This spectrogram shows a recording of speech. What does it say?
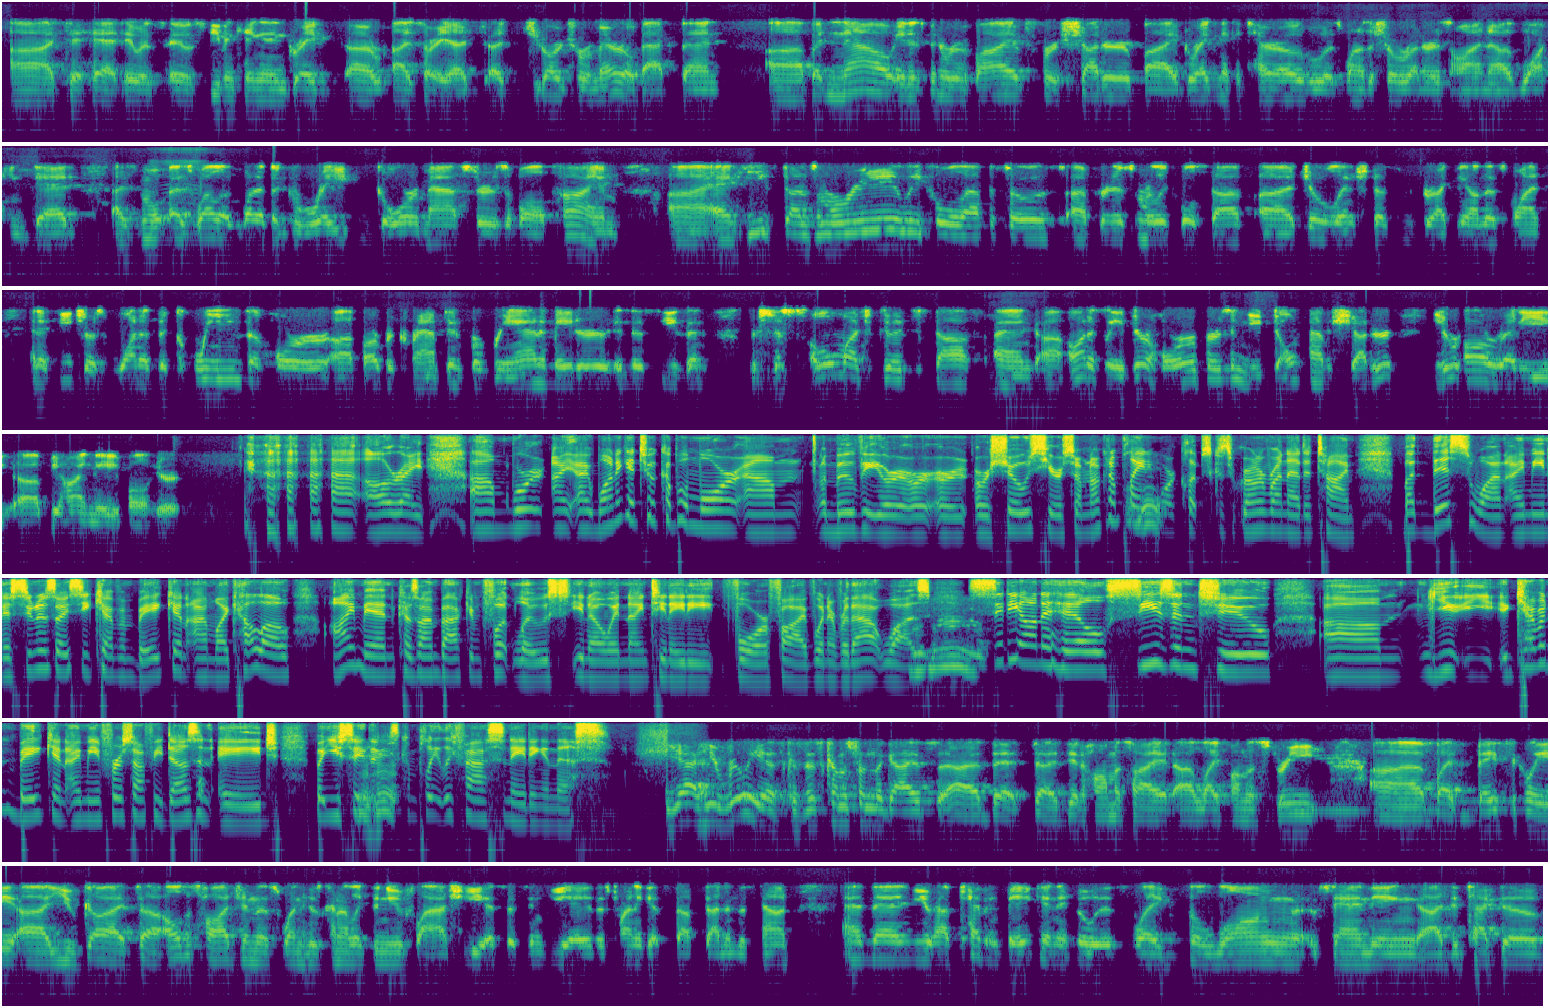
uh, to hit. It was it was Stephen King and Greg, uh, uh, sorry, uh, uh, George Romero back then. Uh, but now it has been revived for Shudder by Greg Nicotero, who is one of the showrunners on uh, Walking Dead, as, as well as one of the great gore masters of all time. Uh, and he's done some really cool episodes, uh, produced some really cool stuff. Uh, Joe Lynch does some directing on this one, and it features one of the queens of horror, uh, Barbara Crampton from Reanimator in this season. There's just so much good stuff, and uh, honestly, if you're a horror person, you don't have a Shudder, you're already uh, behind the eight ball here. All right. Um, we're, I, I want to get to a couple more um, movie or, or, or, shows here, so I'm not going to play any more clips because we're going to run out of time. But this one, I mean, as soon as I see Kevin Bacon, I'm like, hello, I'm in because I'm back in Footloose, you know, in 1984 or 5, whenever that was. Mm-hmm. City on a Hill, season two. Um, you, you, Kevin Bacon, I mean, first off, he doesn't age, but you say mm-hmm. that he's completely fascinating in this. Yeah, he really is because this comes from the guys uh, that uh, did Homicide: uh, Life on the Street. Uh, but basically, uh, you've got uh, Aldis Hodge in this one, who's kind of like the new flashy assistant DA that's trying to get stuff done in this town. And then you have Kevin Bacon, who is like the long-standing detective,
